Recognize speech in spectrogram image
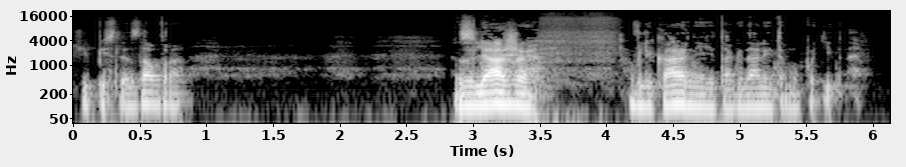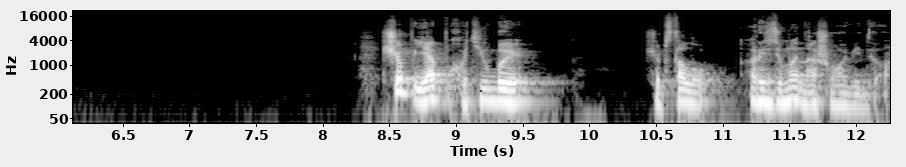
чи післязавтра зляже в лікарні і так далі і тому подібне. Що я хотів би, щоб стало резюме нашого відео.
